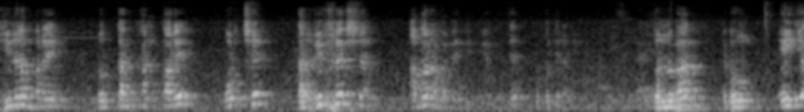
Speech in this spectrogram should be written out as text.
ঘৃণা করে প্রত্যাখ্যান করে, করছে, তার রিফ্লেকশন আবারও হবে দ্বিতীয় ফেজের উপজেলায় ধন্যবাদ। এবং এই যে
